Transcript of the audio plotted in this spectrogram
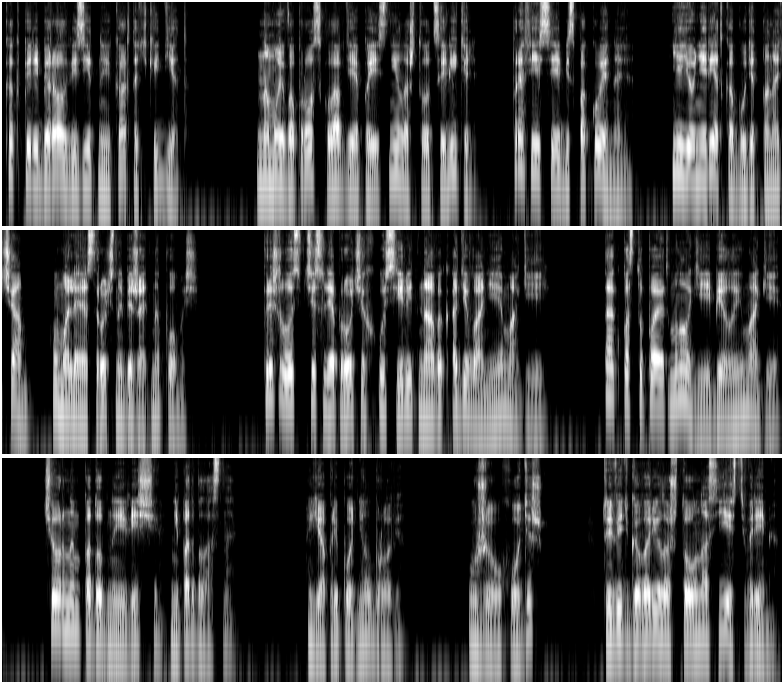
как перебирал визитные карточки дед – на мой вопрос Клавдия пояснила, что целитель – профессия беспокойная. Ее нередко будет по ночам, умоляя срочно бежать на помощь. Пришлось в числе прочих усилить навык одевания магией. Так поступают многие белые магии. Черным подобные вещи не подвластны. Я приподнял брови. «Уже уходишь? Ты ведь говорила, что у нас есть время».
